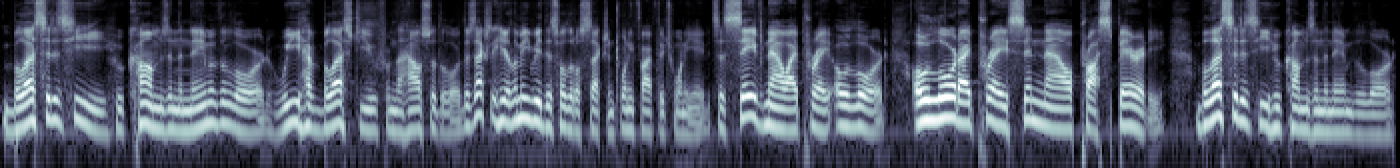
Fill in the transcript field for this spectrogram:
Blessed is he who comes in the name of the Lord. We have blessed you from the house of the Lord. There's actually here, let me read this whole little section, 25 through 28. It says, Save now, I pray, O Lord. O Lord, I pray, send now prosperity. Blessed is he who comes in the name of the Lord.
